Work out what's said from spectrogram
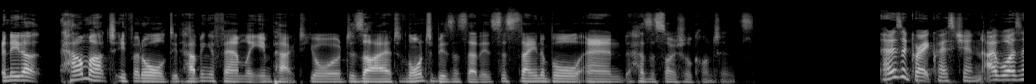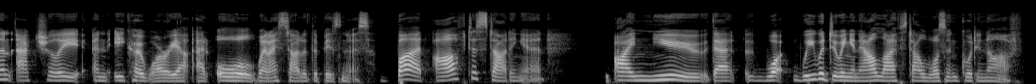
Anita, how much, if at all, did having a family impact your desire to launch a business that is sustainable and has a social conscience? That is a great question. I wasn't actually an eco warrior at all when I started the business. But after starting it, I knew that what we were doing in our lifestyle wasn't good enough.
